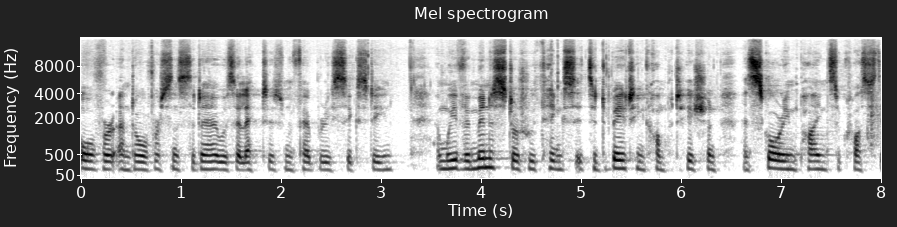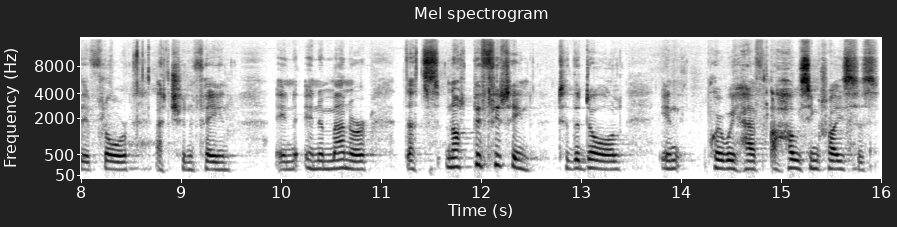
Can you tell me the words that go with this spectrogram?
over and over since the day I was elected in February 16. And we have a minister who thinks it's a debating competition and scoring points across the floor at Sinn Féin in, in a manner that's not befitting to the Dáil in where we have a housing crisis.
